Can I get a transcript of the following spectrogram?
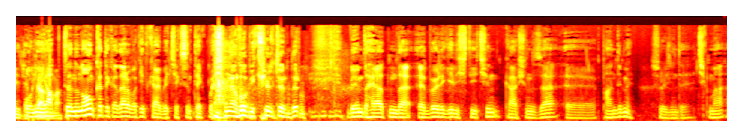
İyice onu planlamak. yaptığının 10 katı kadar vakit kaybedeceksin tek başına. Bu bir kültürdür. Benim de hayatımda e, böyle geliştiği için karşınıza e, pandemi sürecinde çıkma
